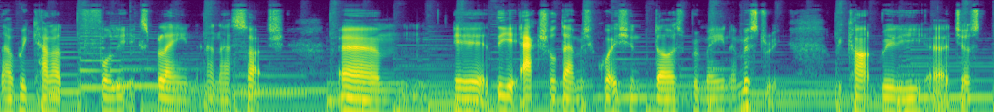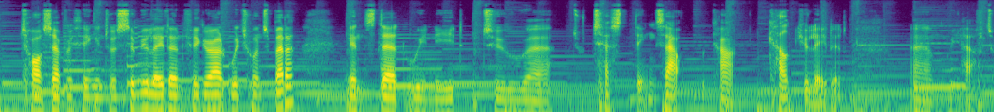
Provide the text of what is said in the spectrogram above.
that we cannot fully explain, and as such. Um, uh, the actual damage equation does remain a mystery. We can't really uh, just toss everything into a simulator and figure out which one's better. Instead, we need to uh, to test things out. We can't calculate it. Um, we have to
